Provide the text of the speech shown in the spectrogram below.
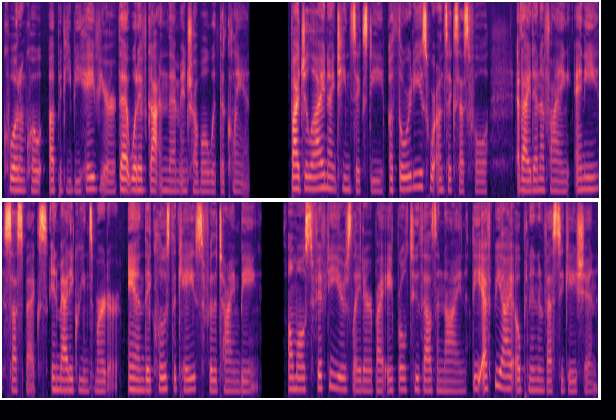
quote unquote uppity behavior that would have gotten them in trouble with the Klan. By July 1960, authorities were unsuccessful at identifying any suspects in Mattie Green's murder, and they closed the case for the time being. Almost 50 years later, by April 2009, the FBI opened an investigation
